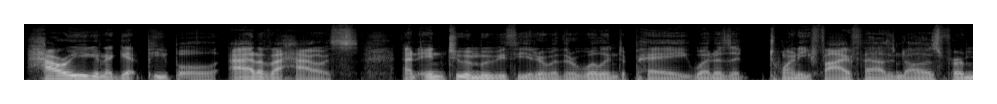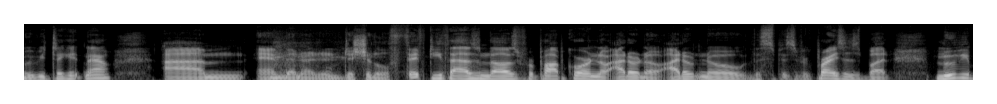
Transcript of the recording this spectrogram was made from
how are you going to get people out of a house and into a movie theater where they're willing to pay what is it twenty five thousand dollars for a movie ticket now, um, and then an additional fifty thousand dollars for popcorn. No, I don't know. I don't know the specific prices, but movie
